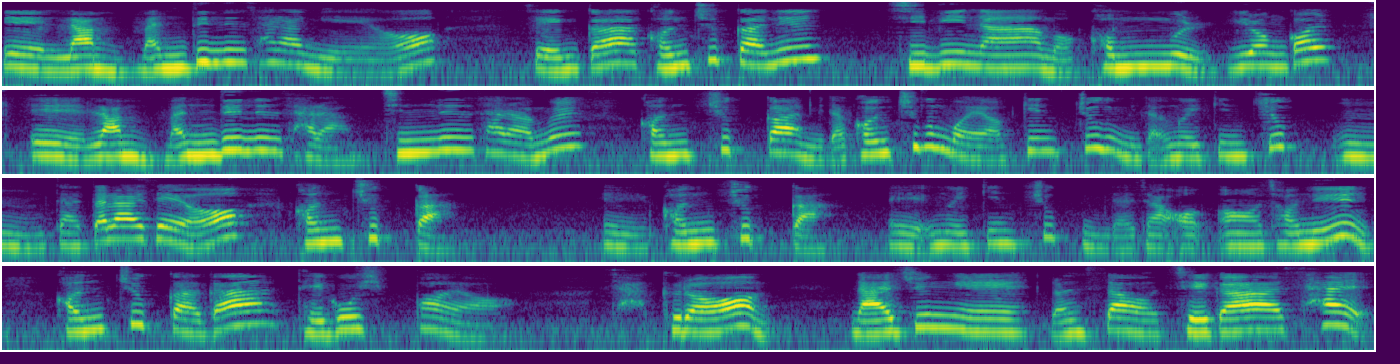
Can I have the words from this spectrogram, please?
예, 람 만드는 사람이에요. 자, 그러니까 건축가는 집이나 뭐 건물 이런 걸 예, 람 만드는 사람, 짓는 사람을 건축가입니다. 건축은 뭐예요? 낀쭉입니다. 응의 낀쭉. 음, 자 따라하세요. 건축가. 예, 건축가. 예, 응의 낀쭉입니다. 자, 어, 어, 저는 건축가가 되고 싶어요. 자, 그럼 나중에 런싸워 제가 살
